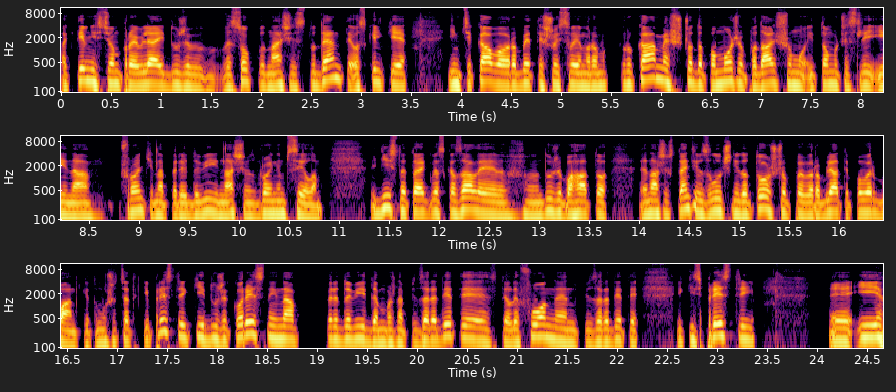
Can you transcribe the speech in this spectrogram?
активність в цьому проявляють дуже високу наші студенти, оскільки їм цікаво робити щось своїми руками, що допоможе в подальшому, і в тому числі і на фронті на передовій нашим збройним силам. Дійсно, так як ви сказали, дуже багато наших студентів залучені до того, щоб виробляти повербанки, тому що це такий пристрій, який дуже корисний на передовій, де можна підзарядити телефон, е, підзарядити якийсь пристрій. Е, І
